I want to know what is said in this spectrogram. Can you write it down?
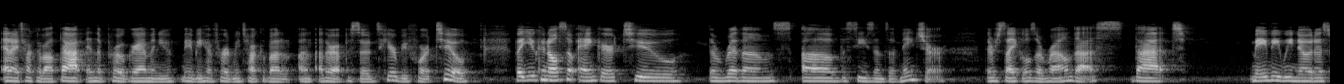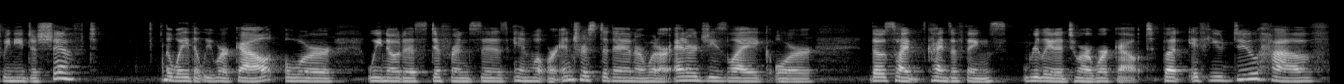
And I talk about that in the program, and you maybe have heard me talk about it on other episodes here before too. But you can also anchor to the rhythms of the seasons of nature. There's cycles around us that maybe we notice we need to shift the way that we work out, or we notice differences in what we're interested in, or what our energy's like, or those kinds of things related to our workout. But if you do have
